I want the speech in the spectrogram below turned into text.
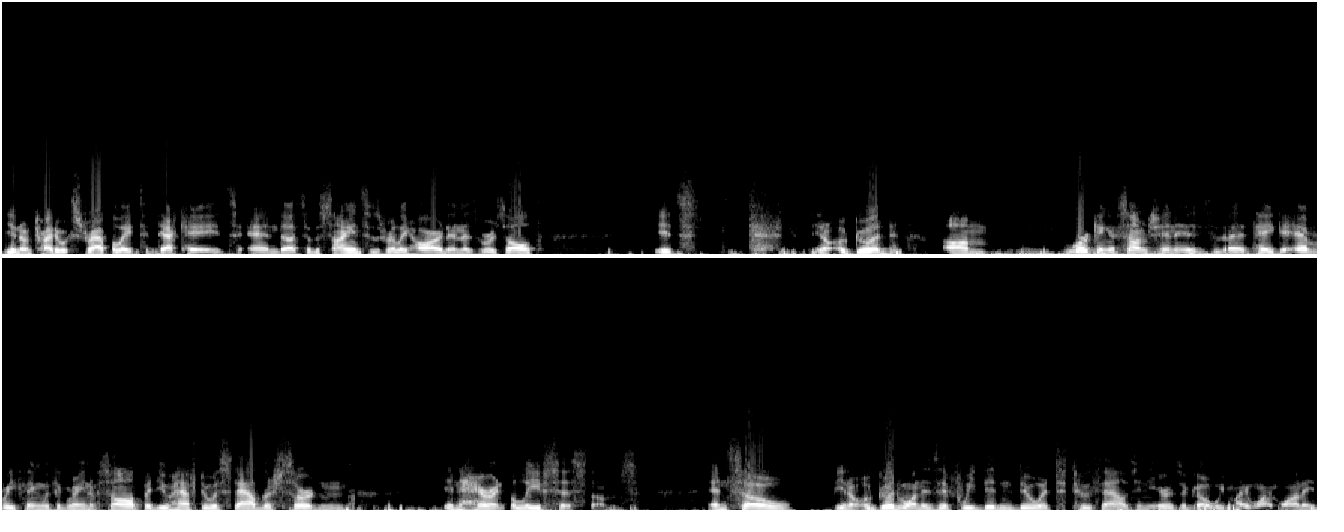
you know try to extrapolate to decades. And uh, so the science is really hard and as a result it's you know a good um, working assumption is that take everything with a grain of salt but you have to establish certain inherent belief systems and so, you know, a good one is if we didn't do it 2,000 years ago, we might want, want to,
